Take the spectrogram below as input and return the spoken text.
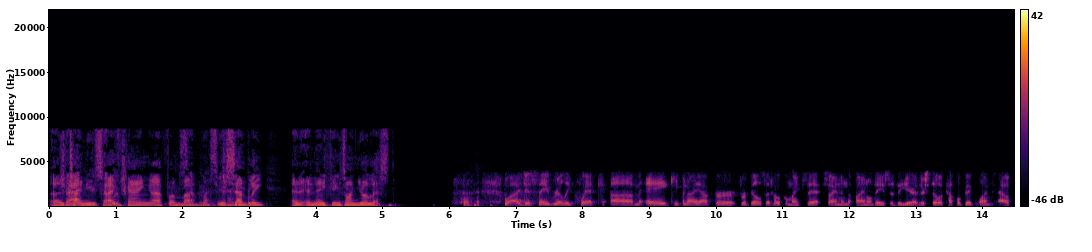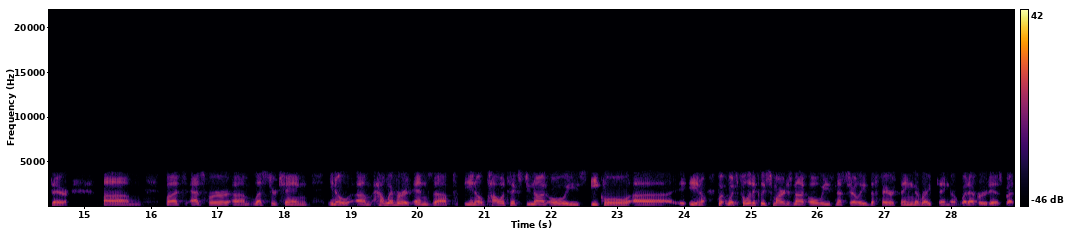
Chang, Chinese the guy Chang from assembly. the assembly, and, and anything's on your list. well, I'd just say really quick. Um, a, keep an eye out for for bills that Hochul might sign in the final days of the year. There's still a couple big ones out there. Um, but as for um, Lester Chang, you know, um, however it ends up, you know, politics do not always equal, uh, you know, what's politically smart is not always necessarily the fair thing, the right thing, or whatever it is. But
